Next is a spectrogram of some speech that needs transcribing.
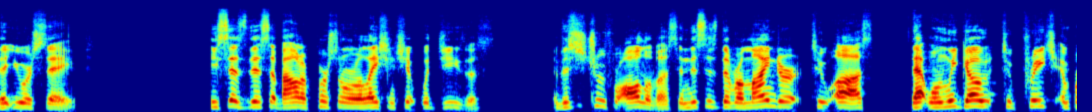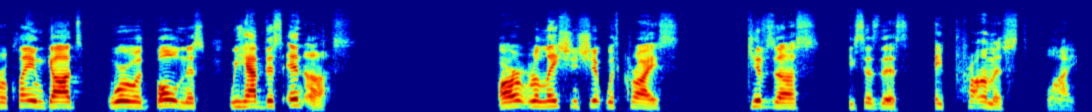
that you are saved. He says this about a personal relationship with Jesus. And this is true for all of us. And this is the reminder to us that when we go to preach and proclaim God's word with boldness, we have this in us. Our relationship with Christ gives us, he says this, a promised life.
